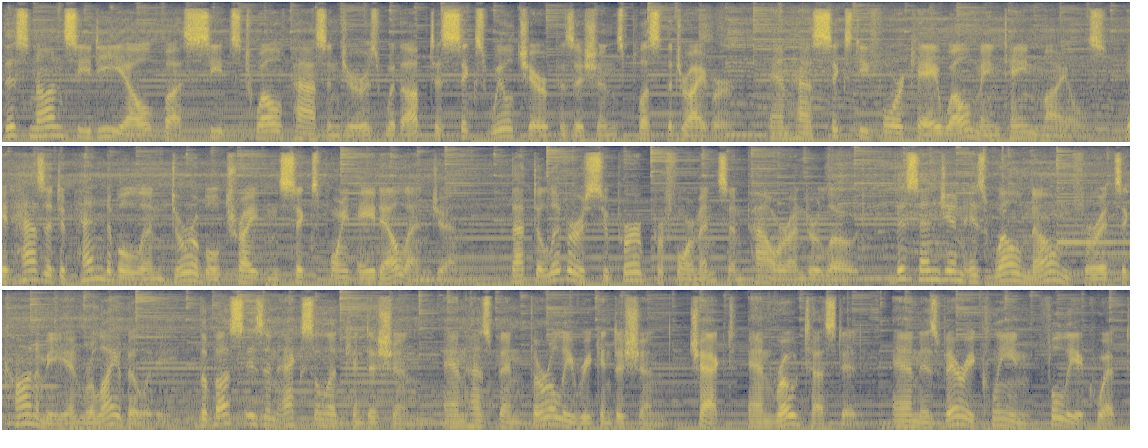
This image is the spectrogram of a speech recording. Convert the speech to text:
This non-CDL bus seats 12 passengers with up to 6 wheelchair positions plus the driver and has 64k well-maintained miles. It has a dependable and durable Triton 6.8L engine that delivers superb performance and power under load. This engine is well known for its economy and reliability. The bus is in excellent condition and has been thoroughly reconditioned, checked, and road tested, and is very clean, fully equipped,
